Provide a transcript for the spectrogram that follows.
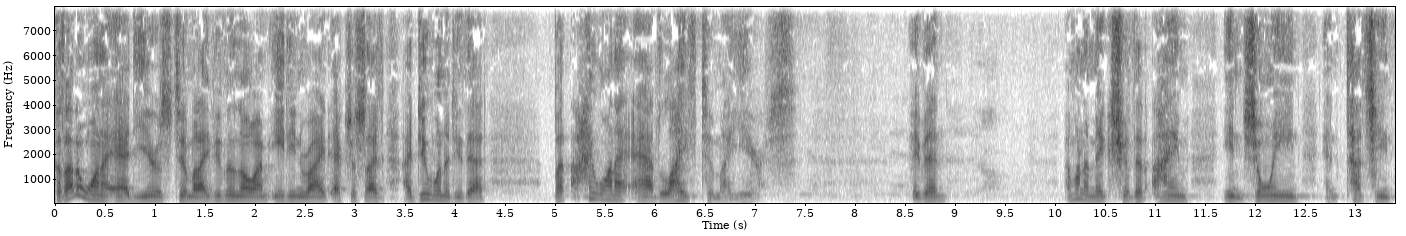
Because I don't want to add years to my life, even though I'm eating right, exercise. I do want to do that. But I want to add life to my years. Amen? I want to make sure that I'm enjoying and touching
